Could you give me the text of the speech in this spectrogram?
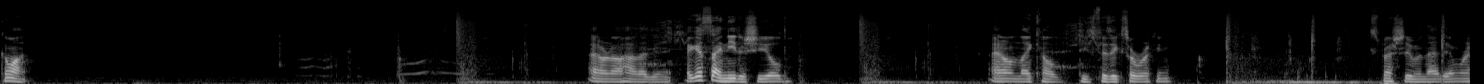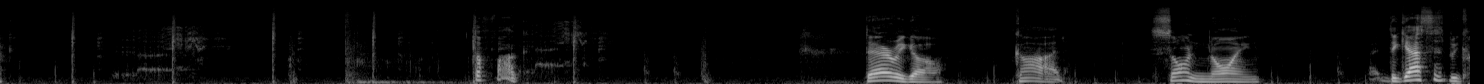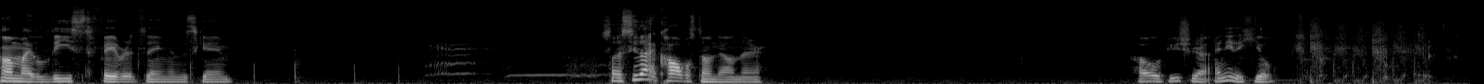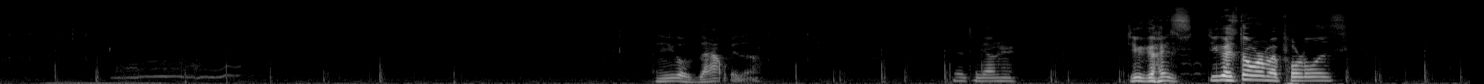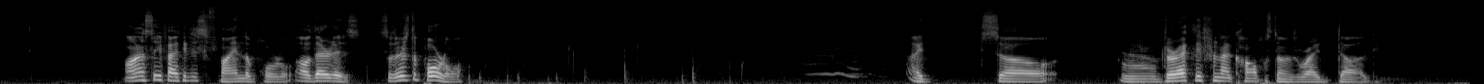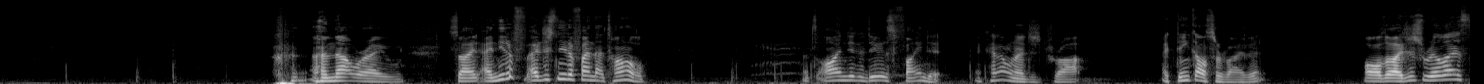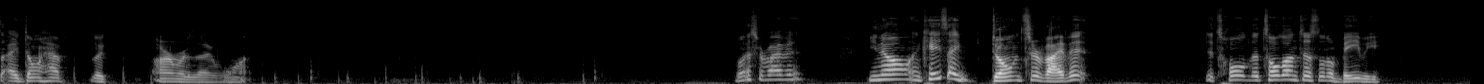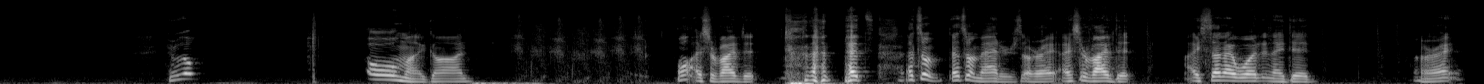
Come on. I don't know how that did it. I guess I need a shield. I don't like how these physics are working. Especially when that didn't work. What the fuck? There we go. God. So annoying. The ghast has become my least favorite thing in this game. So I see that cobblestone down there. Oh, if you should, I need a heal. I need to go that way though. Anything down here? Do you guys do you guys know where my portal is? Honestly, if I could just find the portal. Oh, there it is. So there's the portal. I so directly from that cobblestone is where I dug. I'm not where I so I, I need to I just need to find that tunnel. That's all I need to do is find it. I kind of want to just drop. I think I'll survive it. Although I just realized I don't have like armor that I want. Will I survive it? You know, in case I don't survive it, let's hold let's hold on to this little baby. Here we go. Oh my god. Well, I survived it. that's that's what that's what matters, all right? I survived it. I said I would and I did. All right?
